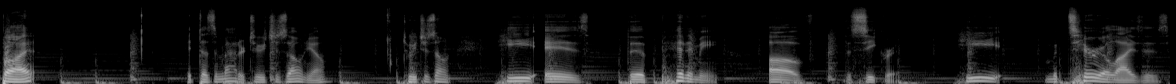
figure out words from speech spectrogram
but it doesn't matter. To each his own, yo. To each his own. He is the epitome of the secret he materializes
